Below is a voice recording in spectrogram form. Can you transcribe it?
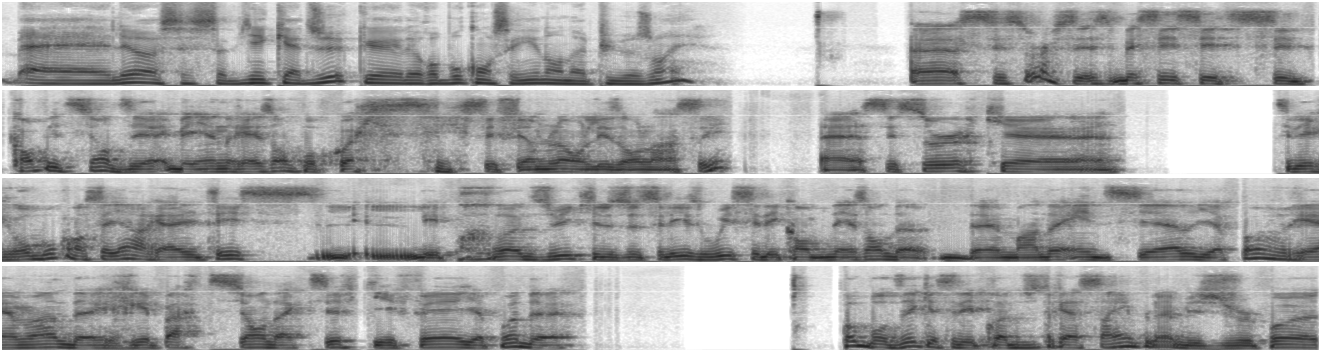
ben là, ça, devient que le robot conseiller n'en a plus besoin? Euh, c'est sûr, c'est une compétition directe. Il y a une raison pourquoi ces, ces firmes-là on les ont lancées. Euh, c'est sûr que les robots conseillers, en réalité, les produits qu'ils utilisent, oui, c'est des combinaisons de, mandats indiciels. Il n'y a pas vraiment de répartition d'actifs qui est fait. Il n'y a pas de. Pas pour dire que c'est des produits très simples, mais je veux pas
